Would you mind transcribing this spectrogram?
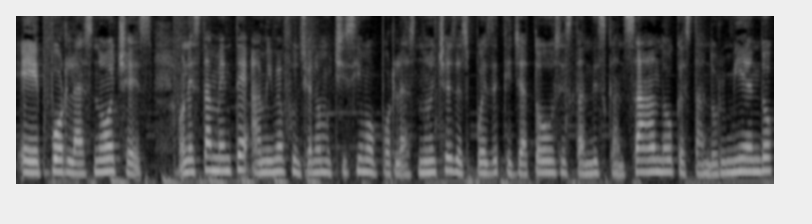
Eh, por las noches, honestamente a mí me funciona muchísimo por las noches después de que ya todos están descansando, que están durmiendo.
